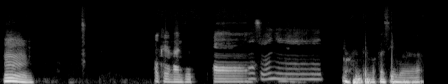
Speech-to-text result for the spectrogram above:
Hmm. Oke lanjut. Uh, oh, terima kasih mbak.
